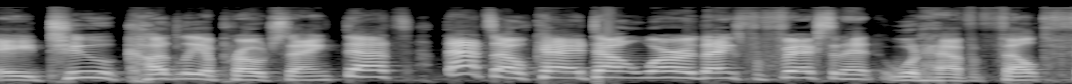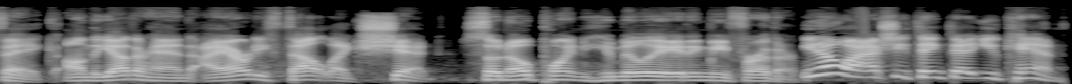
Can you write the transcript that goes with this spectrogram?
A too cuddly approach saying, that's, that's okay, don't worry, thanks for fixing it, would have felt fake. On the other hand, I already felt like shit, so no point in humiliating me further. You know, I actually think that you can.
